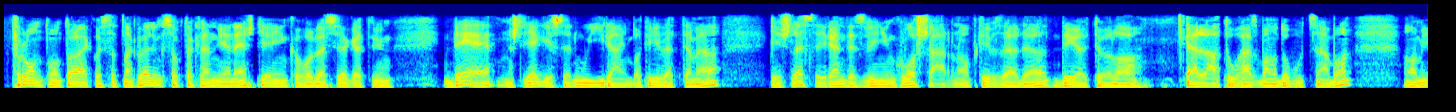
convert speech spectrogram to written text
fronton találkoztatnak velünk, szoktak lenni ilyen estjeink, ahol beszélgetünk, de most egy egészen új irányba tévedtem el, és lesz egy rendezvényünk vasárnap, képzeld el, déltől a ellátóházban, a Dob utcában, ami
